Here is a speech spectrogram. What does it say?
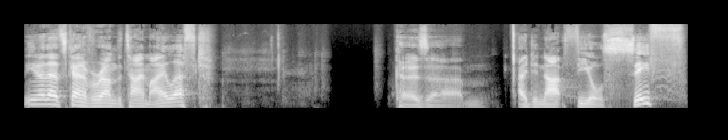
you know, that's kind of around the time I left because um, I did not feel safe.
